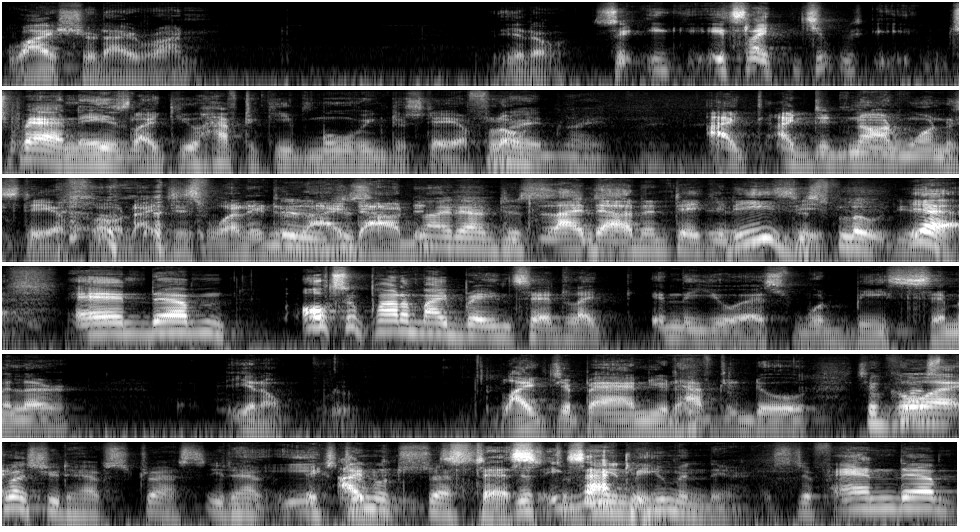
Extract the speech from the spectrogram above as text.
why should I run? You know, so it, it's like J- Japan is like you have to keep moving to stay afloat. Right, right. right. I, I did not want to stay afloat. I just wanted to lie down, and, lie down, just- lie just- down and take it easy. just float, yeah. and um, also part of my brain said like in the U.S. would be similar, you know, like Japan. You'd have to do so. go Plus, plus, you'd have stress. You'd have external I'd- stress, stress, just exactly. being human there. It's different. and um,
